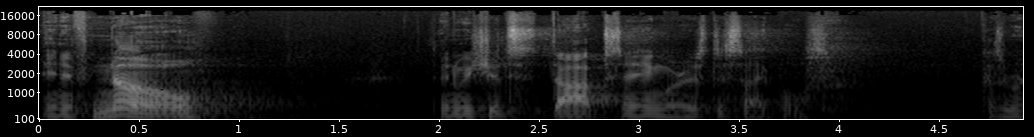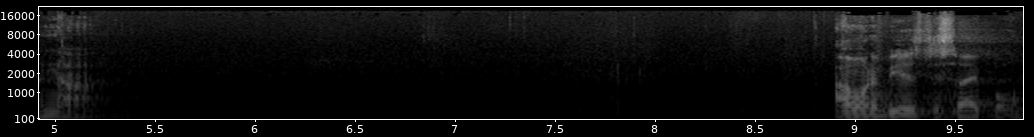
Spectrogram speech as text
And if no, then we should stop saying we're his disciples because we're not. I want to be his disciple.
